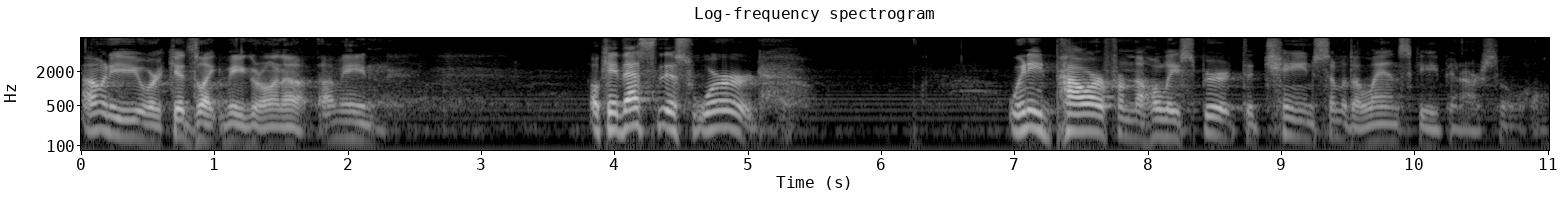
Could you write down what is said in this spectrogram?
How many of you were kids like me growing up? I mean, okay, that's this word. We need power from the Holy Spirit to change some of the landscape in our soul.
